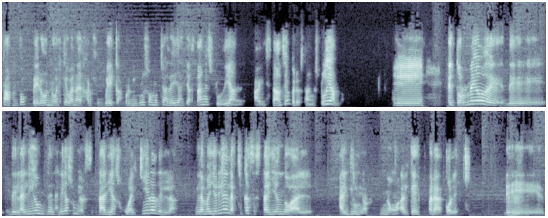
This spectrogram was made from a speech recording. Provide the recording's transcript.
tanto, pero no es que van a dejar sus becas, porque incluso muchas de ellas ya están estudiando a distancia, pero están estudiando. Eh, el torneo de, la liga, de las ligas universitarias, cualquiera de la, la mayoría de las chicas está yendo al, al junior, ¿no? Al que es para college. Eh,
